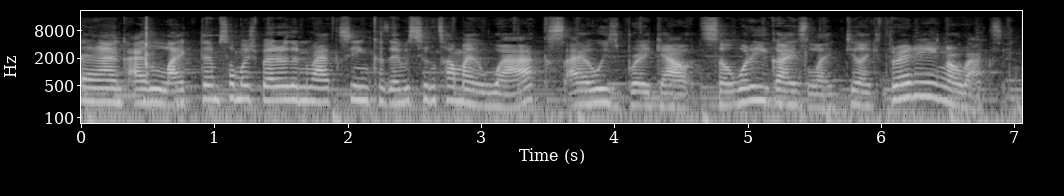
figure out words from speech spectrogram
and I like them so much better than waxing because every single time I wax I always break out. So what do you guys like? Do you like threading or waxing?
